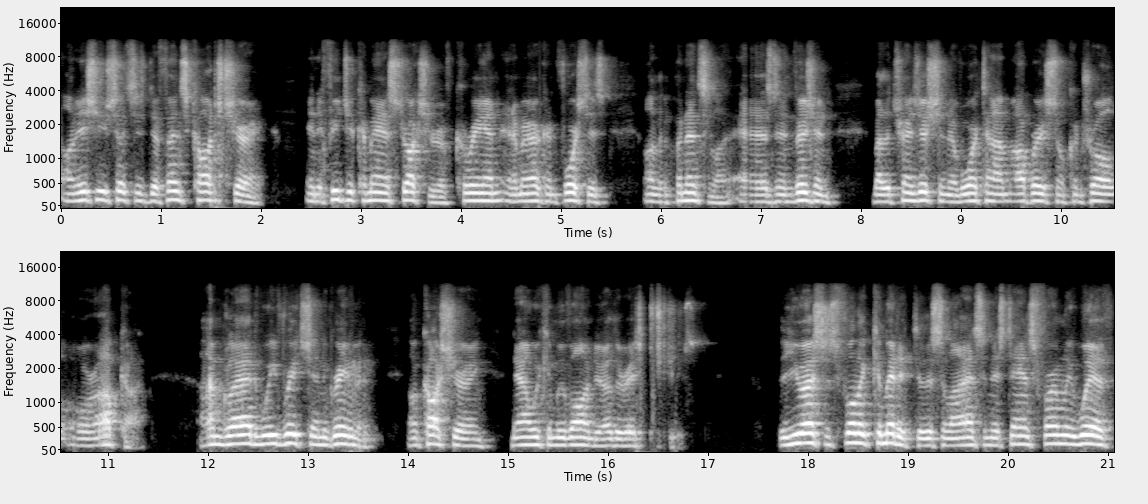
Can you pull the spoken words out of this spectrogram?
on issues such as defense cost sharing and the future command structure of Korean and American forces on the peninsula as envisioned by the transition of wartime operational control or OPCON. I'm glad we've reached an agreement on cost sharing. Now we can move on to other issues. The US is fully committed to this alliance and it stands firmly with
